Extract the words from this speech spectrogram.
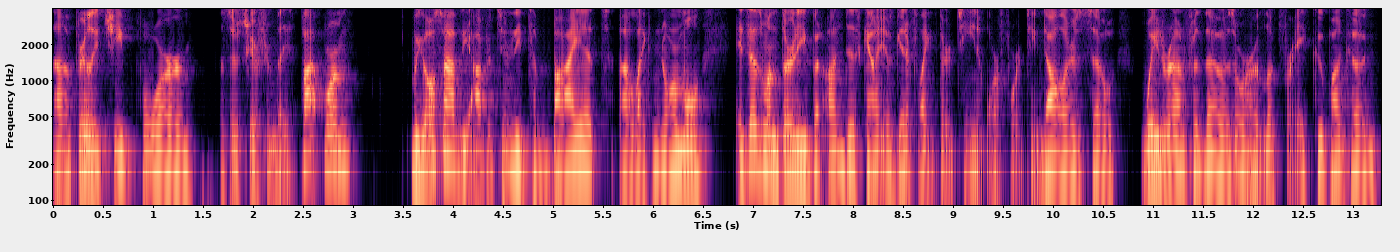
uh, fairly cheap for a subscription based platform. But you also have the opportunity to buy it uh, like normal. It says 130, but on discount, you'll get it for like 13 or $14. So wait around for those or look for a coupon code.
